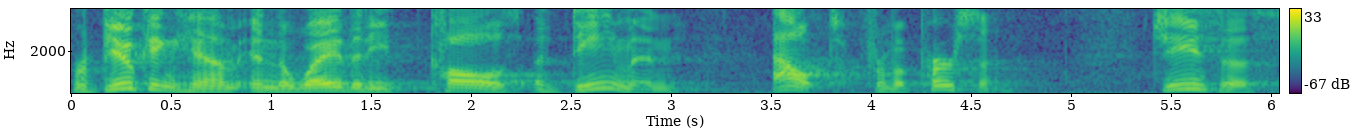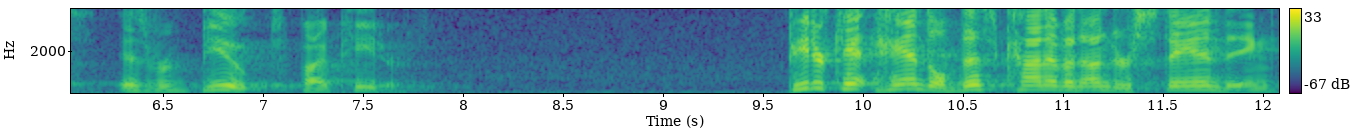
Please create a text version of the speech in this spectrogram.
Rebuking him in the way that he calls a demon out from a person. Jesus is rebuked by Peter. Peter can't handle this kind of an understanding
